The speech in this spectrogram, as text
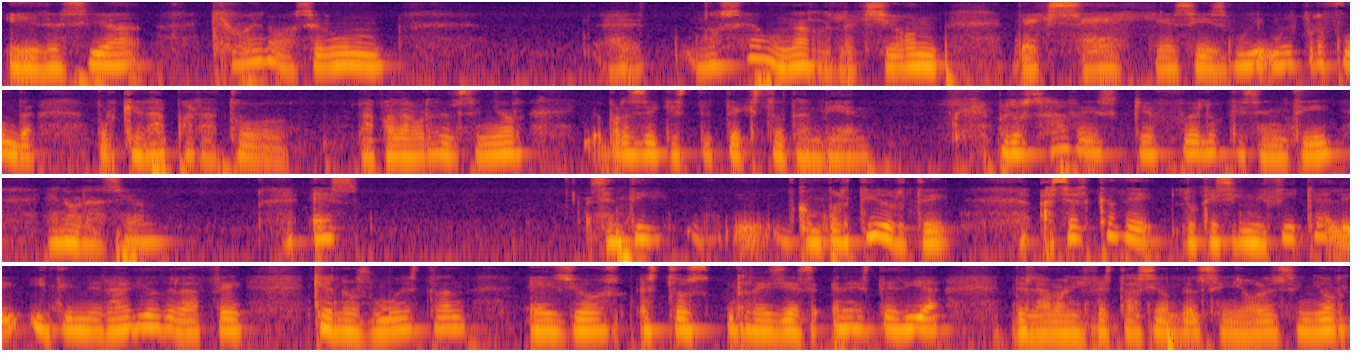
y decía que bueno, hacer un, eh, no sé, una reflexión de exégesis muy, muy profunda, porque da para todo. La palabra del Señor, me parece que este texto también. Pero ¿sabes qué fue lo que sentí en oración? Es sentí compartirte acerca de lo que significa el itinerario de la fe que nos muestran ellos, estos reyes, en este día de la manifestación del Señor, el Señor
